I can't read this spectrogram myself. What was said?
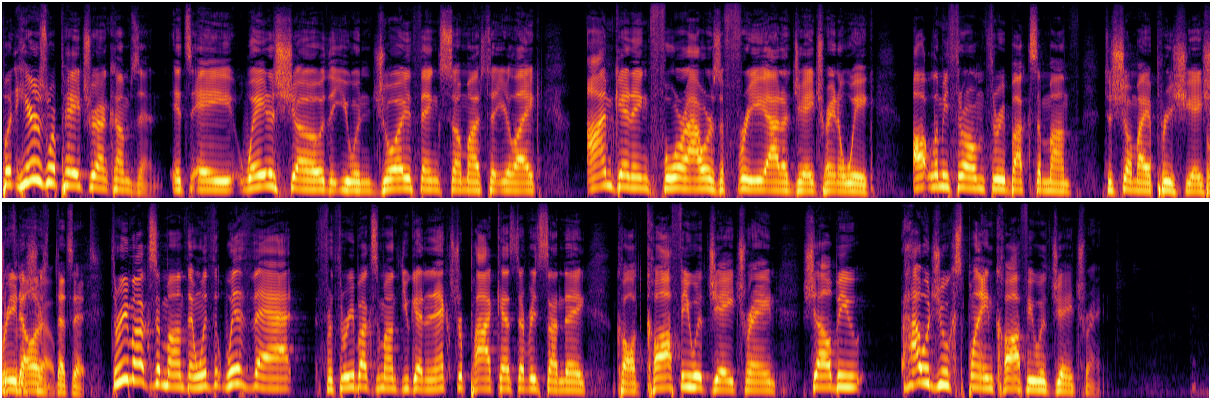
But here's where Patreon comes in. It's a way to show that you enjoy things so much that you're like, I'm getting four hours of free out of J Train a week. Uh, let me throw them three bucks a month to show my appreciation. Three dollars. That's it. Three bucks a month, and with with that, for three bucks a month, you get an extra podcast every Sunday called Coffee with J Train. Shelby, how would you explain Coffee with J Train?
